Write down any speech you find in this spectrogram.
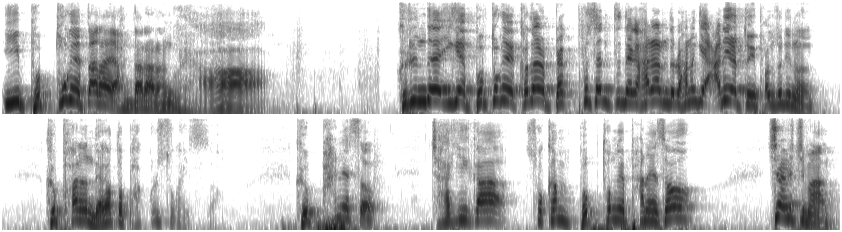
이 법통에 따라야 한다라는 거야. 그런데 이게 법통에 그대로 100% 내가 하라는 대로 하는 게 아니야 또 이 판소리는. 그 판은 내가 또 바꿀 수가 있어. 그 판에서 자기가 속한 법통의 판에서 시작했지만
